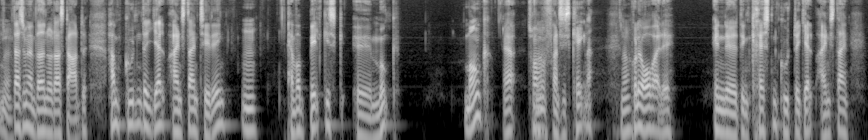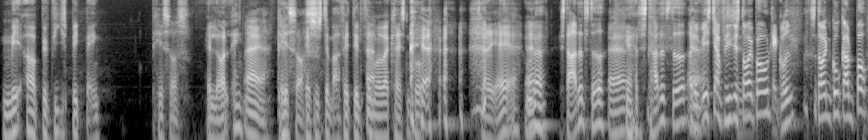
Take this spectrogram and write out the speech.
Ja. Der har simpelthen været noget, der har startet. Ham gutten, der hjalp Einstein til det, ikke? Mm. Han var belgisk øh, munk. Monk? Ja, tror, han var franciskaner. Nå. Prøv lige at overveje det. En, øh, den kristen gut, der hjalp Einstein med at bevise Big Bang. Pis også. Ja, lol, ikke? Ja, ja. Pis også. Jeg synes, det er meget fedt. Det er en fed Ja. måde at være kristen på. ja, ja, ja. Ja. startede et sted. Ja. ja, det startede et sted. Og Ja. det vidste jeg, fordi det står i bogen. Det er godt. Det står i en god gammel bog.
